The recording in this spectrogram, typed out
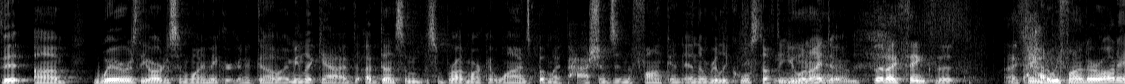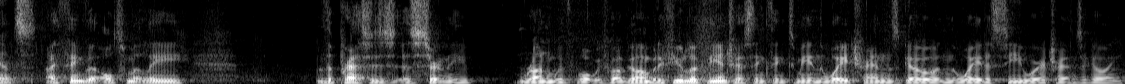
That um, where is the artisan winemaker going to go? I mean, like, yeah, I've, I've done some some broad market wines, but my passion's in the funk and, and the really cool stuff that you and I do. But I think that I think How do we that- find our audience? I think that ultimately the press is, has certainly run with what we've got going. But if you look, the interesting thing to me and the way trends go and the way to see where trends are going,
